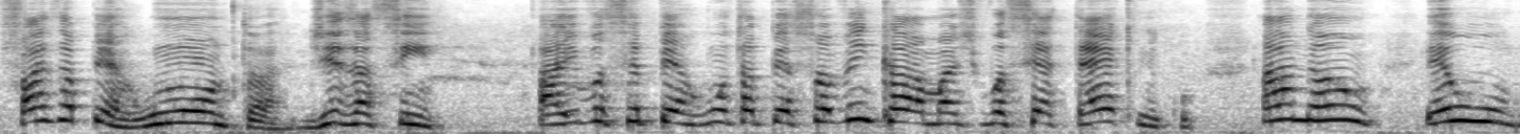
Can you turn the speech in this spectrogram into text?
faz a pergunta, diz assim. Aí você pergunta a pessoa: vem cá, mas você é técnico? Ah, não, eu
